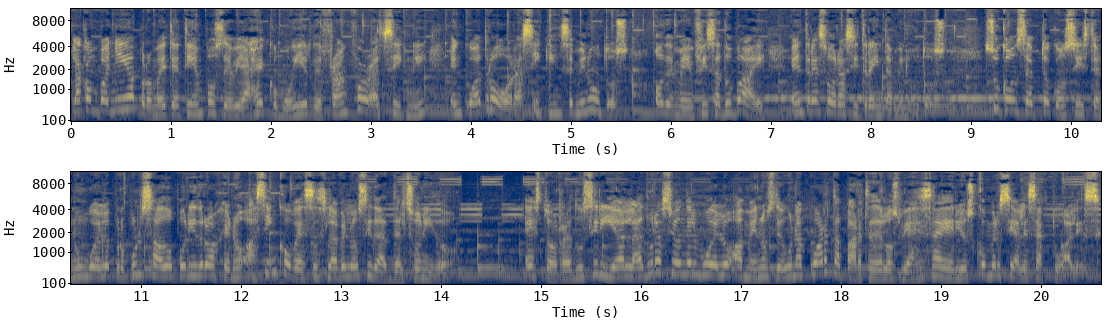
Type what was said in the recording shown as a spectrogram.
La compañía promete tiempos de viaje como ir de Frankfurt a Sydney en 4 horas y 15 minutos o de Memphis a Dubai en 3 horas y 30 minutos. Su concepto consiste en un vuelo propulsado por hidrógeno a 5 veces la velocidad del sonido. Esto reduciría la duración del vuelo a menos de una cuarta parte de los viajes aéreos comerciales actuales.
